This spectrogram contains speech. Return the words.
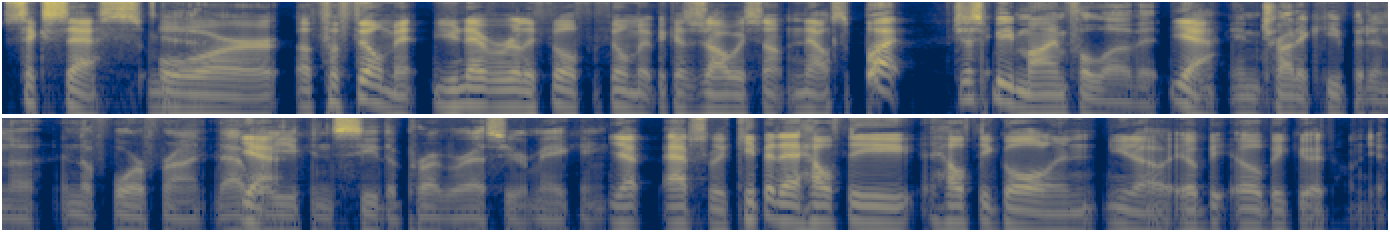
success Yeah. or a fulfillment. You never really feel fulfillment because there's always something else. But Just be mindful of it. Yeah. and try to keep it in the in the forefront. That Yeah. way you can see the progress you're making. Yep, absolutely. Keep it a healthy, healthy goal, and you know it'll be it'll be good on you.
